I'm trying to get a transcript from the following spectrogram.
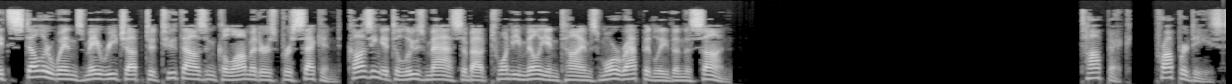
Its stellar winds may reach up to 2,000 km per second, causing it to lose mass about 20 million times more rapidly than the Sun. Properties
